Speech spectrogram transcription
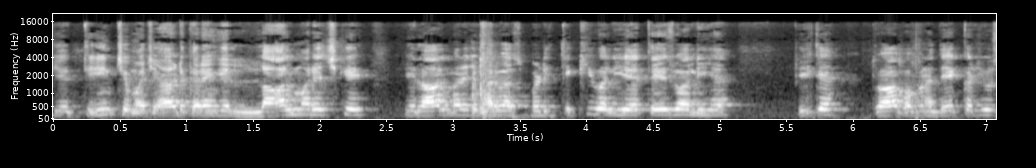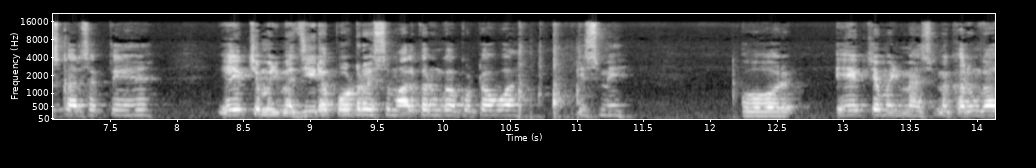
ये तीन चम्मच ऐड करेंगे लाल मिर्च के। ये लाल मिर्च हमारे पास बड़ी तिखी वाली है, तेज़ वाली है, ठीक है? तो आप अपना देख कर यूज़ कर सकते हैं। एक चम्मच मैं ज़ीरा पाउडर इस्तेमाल करूँगा कुटा हुआ इसमें और एक चम्मच मैं इसमें करूँगा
